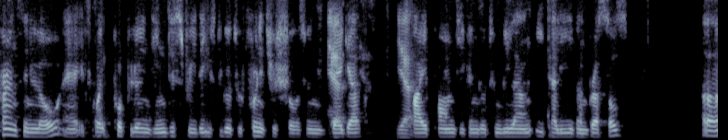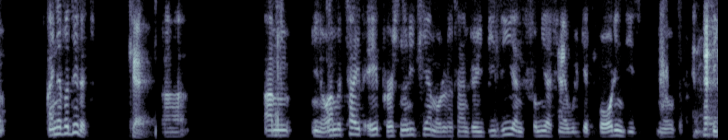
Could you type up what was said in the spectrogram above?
parents-in-law uh, it's quite popular in the industry they used to go to furniture shows in yeah. vegas yeah high point you can go to milan italy even brussels uh, i never did it okay uh, i'm you know, I'm a type A personality. I'm all the time very busy. And for me, I think I will get bored in this, you know, big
